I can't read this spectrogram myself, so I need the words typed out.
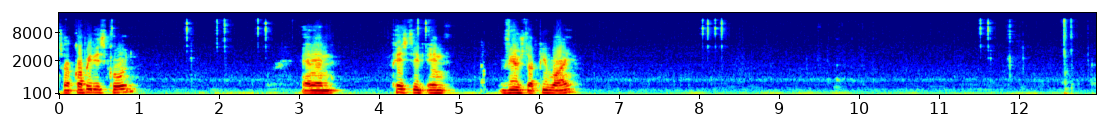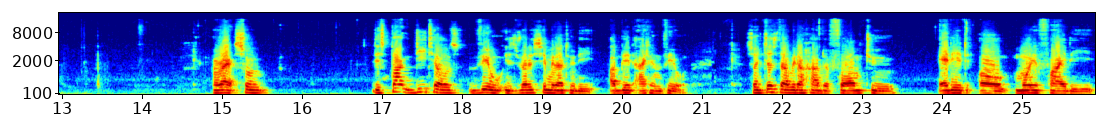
So I'll copy this code and then paste it in views.py Alright, so the stock details view is very similar to the update item view. So just that we don't have the form to edit or modify the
